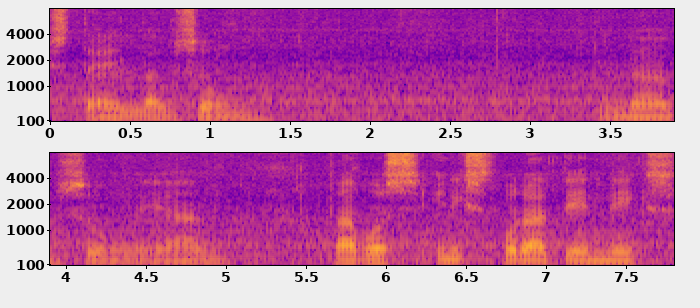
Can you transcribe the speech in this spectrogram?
Style love song love song ayan. Tapos in-next po natin next.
